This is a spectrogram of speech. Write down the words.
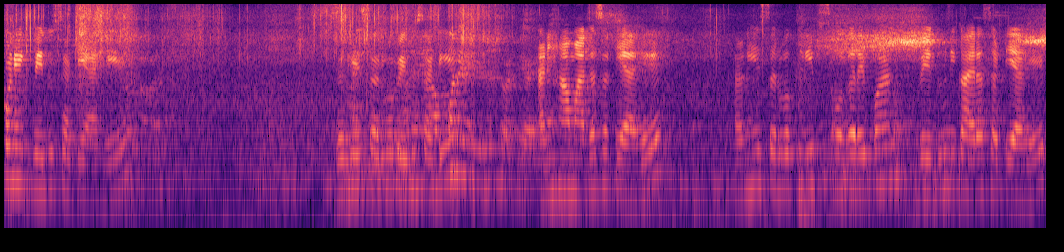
पण एक वेदूसाठी आहे. तर हे सर्व वेदूसाठी आणि हा माझ्यासाठी आहे. आणि हे सर्व क्लिप्स वगैरे पण वेदूनी कायरासाठी आहेत.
